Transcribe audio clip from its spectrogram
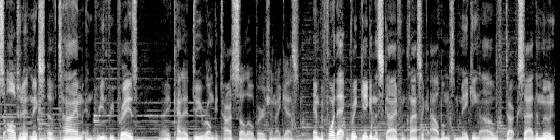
nice alternate mix of Time and Breathe Reprise. A kind of do your own guitar solo version, I guess. And before that, Great Gig in the Sky from classic albums Making of, Dark Side of the Moon.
